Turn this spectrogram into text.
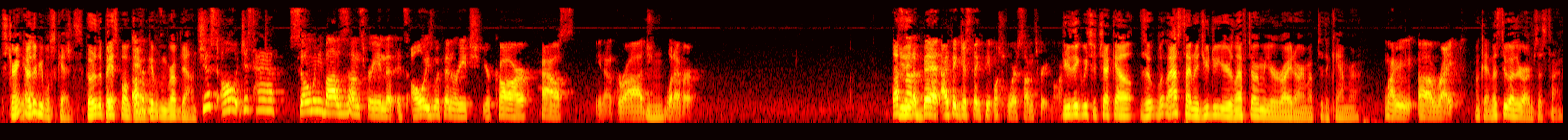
Strength yeah. other people's kids. Go to the baseball other game, give them rub downs. just all just have so many bottles of sunscreen that it's always within reach. Your car, house, you know, garage, Mm-hmm. whatever. That's you not a bit. I think just think people should wear sunscreen more. Do you think we should check out? So last time, did you do your left arm or your right arm up to the camera? My uh, right. Okay, let's do other arms this time.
